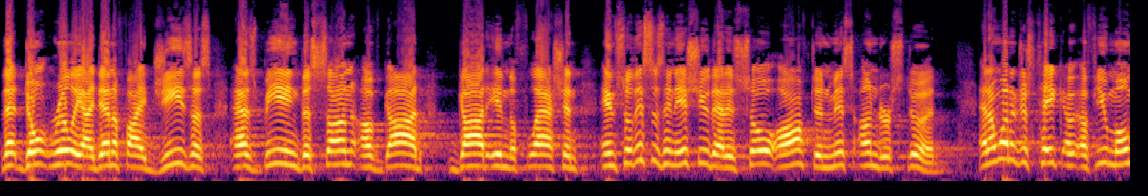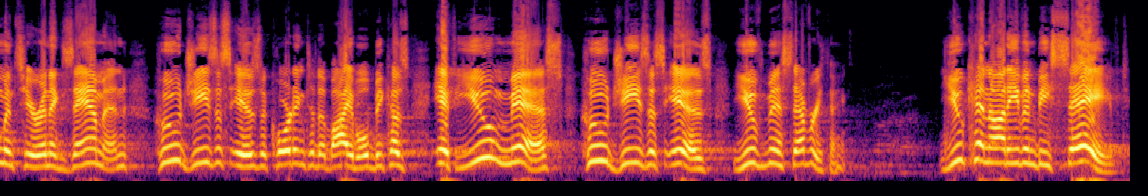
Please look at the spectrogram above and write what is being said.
that don't really identify Jesus as being the Son of God, God in the flesh. And, and so this is an issue that is so often misunderstood. And I want to just take a, a, few moments here and examine who Jesus is according to the Bible, because if you miss who Jesus is, you've missed everything. You cannot even be saved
